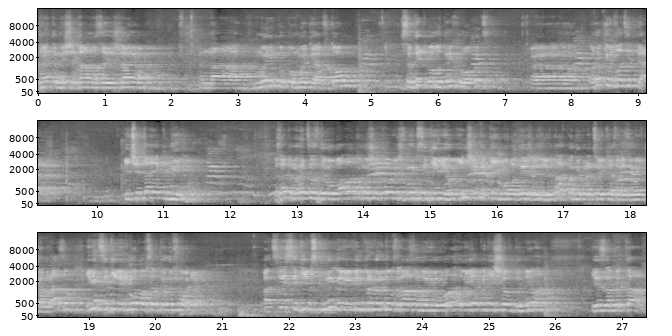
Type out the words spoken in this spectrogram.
Знаєте, нещодавно заїжджаю на мийку помити авто. Сидить молодий хлопець е, років 25 і читає книгу. Знаєте, мене це здивувало, тому що поруч з ним сидів його інший такий молодий же юнак, вони працюють, я зрозумів, там разом, і він сидів і клопався в телефоні. А цей сидів з книгою, і він привернув зразу мою увагу, я підійшов до нього і запитав,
